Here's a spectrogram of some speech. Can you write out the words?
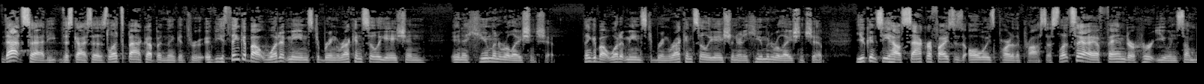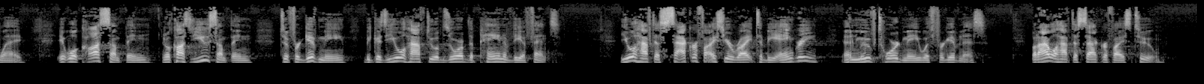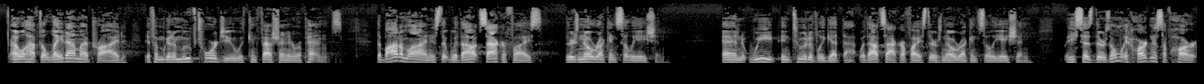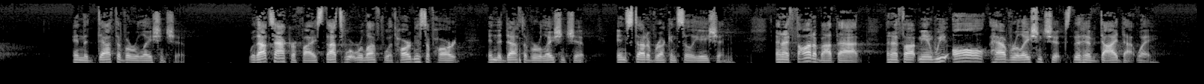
that said, he, this guy says, let's back up and think it through. If you think about what it means to bring reconciliation in a human relationship, think about what it means to bring reconciliation in a human relationship, you can see how sacrifice is always part of the process. Let's say I offend or hurt you in some way. It will cost something, it'll cost you something to forgive me because you will have to absorb the pain of the offense. You will have to sacrifice your right to be angry and move toward me with forgiveness. But I will have to sacrifice too. I will have to lay down my pride if I'm going to move toward you with confession and repentance. The bottom line is that without sacrifice, there's no reconciliation. And we intuitively get that. Without sacrifice, there's no reconciliation. But he says there's only hardness of heart in the death of a relationship. Without sacrifice, that's what we're left with hardness of heart in the death of a relationship instead of reconciliation. And I thought about that, and I thought, man, we all have relationships that have died that way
